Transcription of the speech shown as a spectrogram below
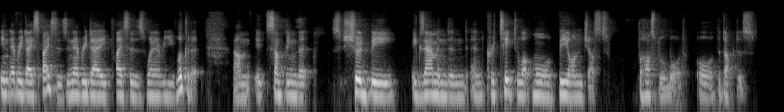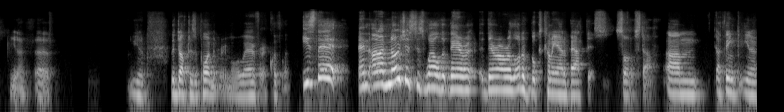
in everyday spaces in everyday places whenever you look at it. Um, it's something that should be examined and and critiqued a lot more beyond just the hospital ward or the doctor's you know uh, you know the doctor's appointment room or wherever equivalent. Is there and I've noticed as well that there there are a lot of books coming out about this sort of stuff. Um, I think you know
